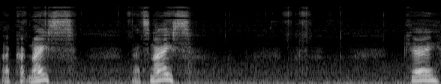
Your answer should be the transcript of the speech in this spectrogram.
That cut nice. That's nice. Okay.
